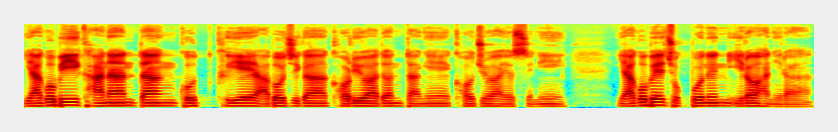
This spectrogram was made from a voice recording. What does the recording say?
야곱이 가나안 땅 곧 그의 아버지가 거류하던 땅에 거주하였으니 야곱의 족보는 이러하니라.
